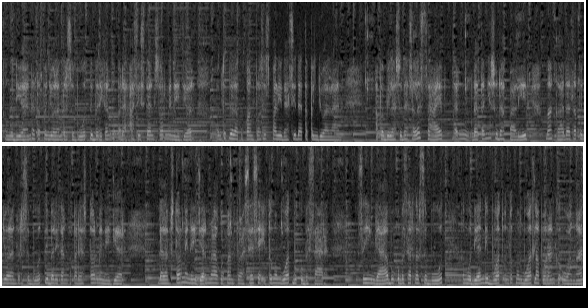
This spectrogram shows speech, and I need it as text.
Kemudian data penjualan tersebut diberikan kepada asisten store manager untuk dilakukan proses validasi data penjualan. Apabila sudah selesai dan datanya sudah valid, maka data penjualan tersebut diberikan kepada store manager. Dalam store manager melakukan proses yaitu membuat buku besar. Sehingga buku besar tersebut kemudian dibuat untuk membuat laporan keuangan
